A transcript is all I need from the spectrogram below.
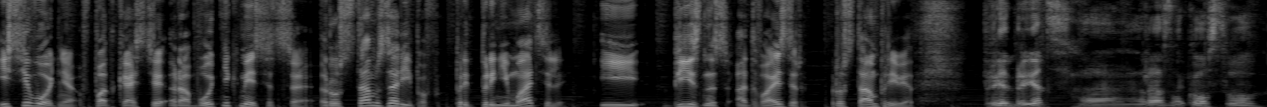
и сегодня в подкасте «Работник месяца» Рустам Зарипов, предприниматель и бизнес-адвайзер. Рустам, привет! Привет-привет, э, рад знакомству.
